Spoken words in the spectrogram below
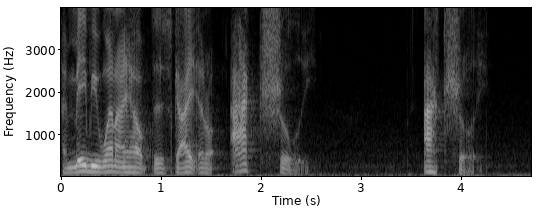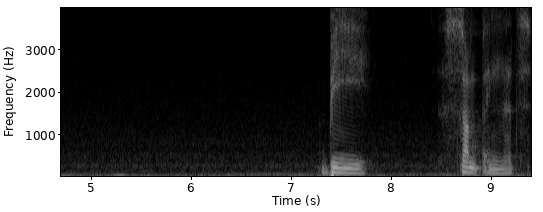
And maybe when I help this guy, it'll actually actually be something that's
